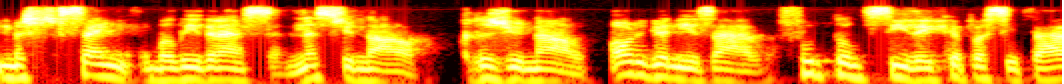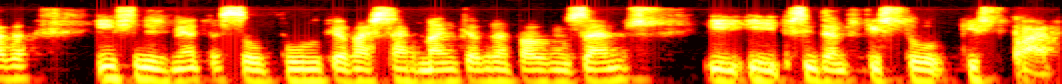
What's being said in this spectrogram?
mas sem uma liderança nacional, regional, organizada, fortalecida e capacitada, infelizmente a saúde pública vai estar manca durante alguns anos e, e precisamos que isto, que isto pare,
